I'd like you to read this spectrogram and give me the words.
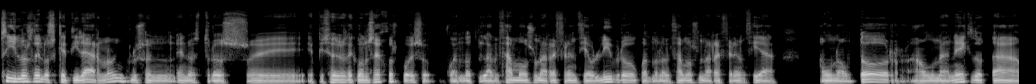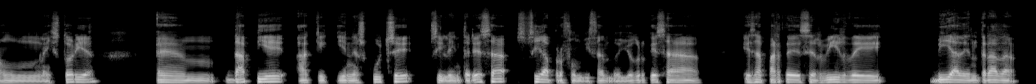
Sí, los de los que tirar, ¿no? Incluso en, en nuestros eh, episodios de consejos, pues eso, cuando lanzamos una referencia a un libro, cuando lanzamos una referencia a un autor, a una anécdota, a una historia, eh, da pie a que quien escuche, si le interesa, siga profundizando. Yo creo que esa, esa parte de servir de vía de entrada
